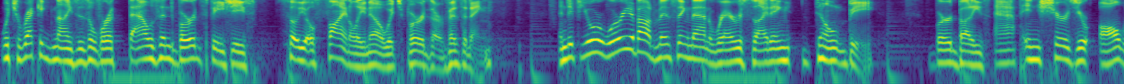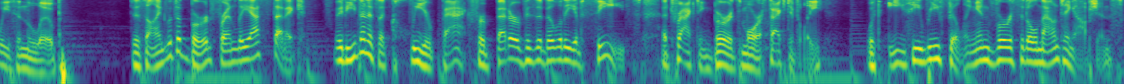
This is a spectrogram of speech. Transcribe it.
which recognizes over a thousand bird species, so you'll finally know which birds are visiting. And if you're worried about missing that rare sighting, don't be. Bird Buddy's app ensures you're always in the loop. Designed with a bird-friendly aesthetic, it even has a clear back for better visibility of seeds, attracting birds more effectively with easy refilling and versatile mounting options.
